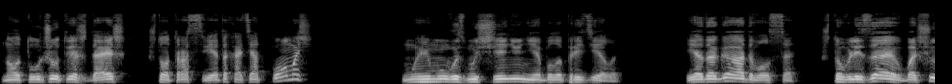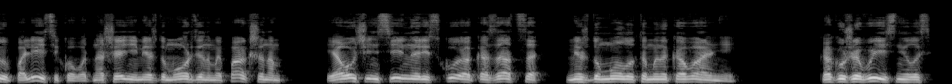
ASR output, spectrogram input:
но тут же утверждаешь, что от рассвета хотят помощь? Моему возмущению не было предела. Я догадывался, что, влезая в большую политику в отношении между Мордином и Пакшином, я очень сильно рискую оказаться между молотом и наковальней. Как уже выяснилось,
